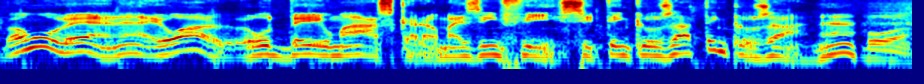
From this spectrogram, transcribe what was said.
vamos ver, né? Eu, eu odeio máscara, mas enfim, se tem que usar, tem que usar, né? Boa.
